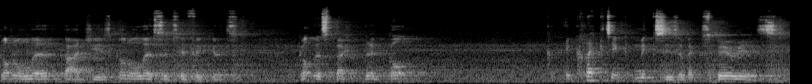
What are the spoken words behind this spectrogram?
got all their badges, got all their certificates, got their special, they've got eclectic mixes of experience.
